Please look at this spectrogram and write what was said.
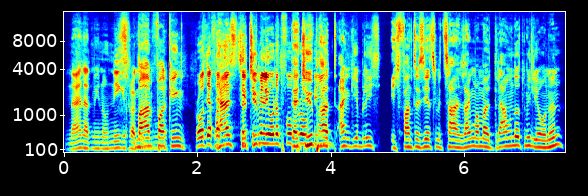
nein, er hat mich noch nie gefragt. Man, ob ich 100 fucking. Bro, der verdient Heißt, der 70 Typ- Millionen pro Der Typ hat angeblich, ich fand das jetzt mit Zahlen, sagen wir mal 300 Millionen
